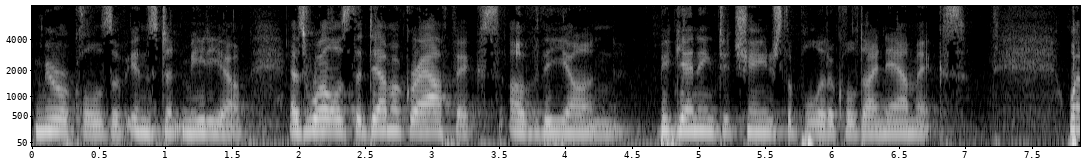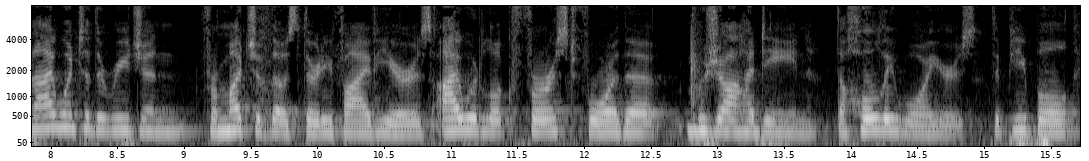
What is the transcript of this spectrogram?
miracles of instant media, as well as the demographics of the young, beginning to change the political dynamics. When I went to the region for much of those 35 years, I would look first for the mujahideen, the holy warriors, the people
